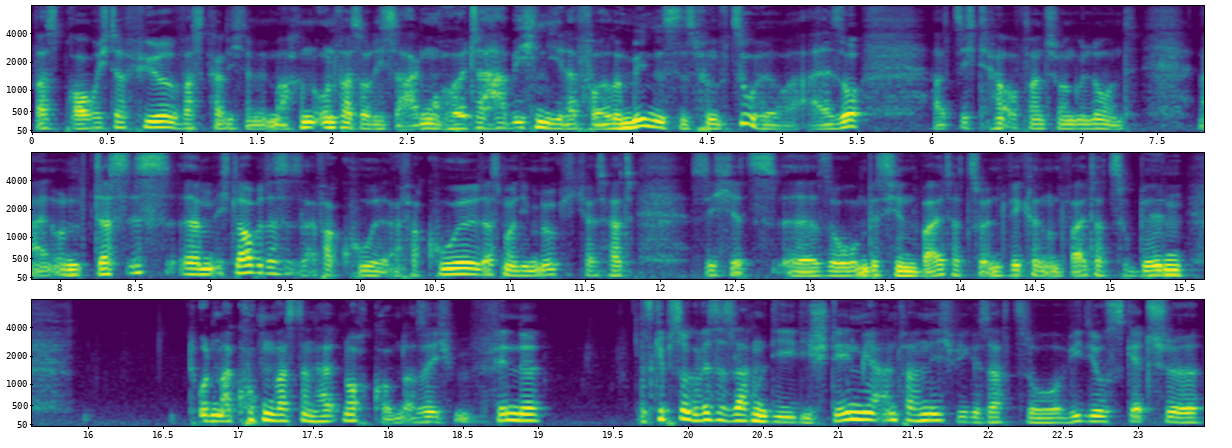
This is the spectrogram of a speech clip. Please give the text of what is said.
Was brauche ich dafür? Was kann ich damit machen? Und was soll ich sagen? Heute habe ich in jeder Folge mindestens fünf Zuhörer. Also hat sich der Aufwand schon gelohnt. Nein, und das ist, ähm, ich glaube, das ist einfach cool. Einfach cool, dass man die Möglichkeit hat, sich jetzt äh, so ein bisschen weiterzuentwickeln und weiterzubilden und mal gucken, was dann halt noch kommt. Also ich finde, es gibt so gewisse Sachen, die, die stehen mir einfach nicht. Wie gesagt, so Videosketche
